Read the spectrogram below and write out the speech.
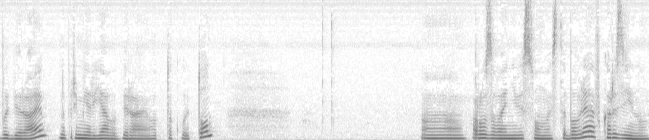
выбираем. Например, я выбираю вот такой тон – Э, розовая невесомость, добавляю в корзину.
